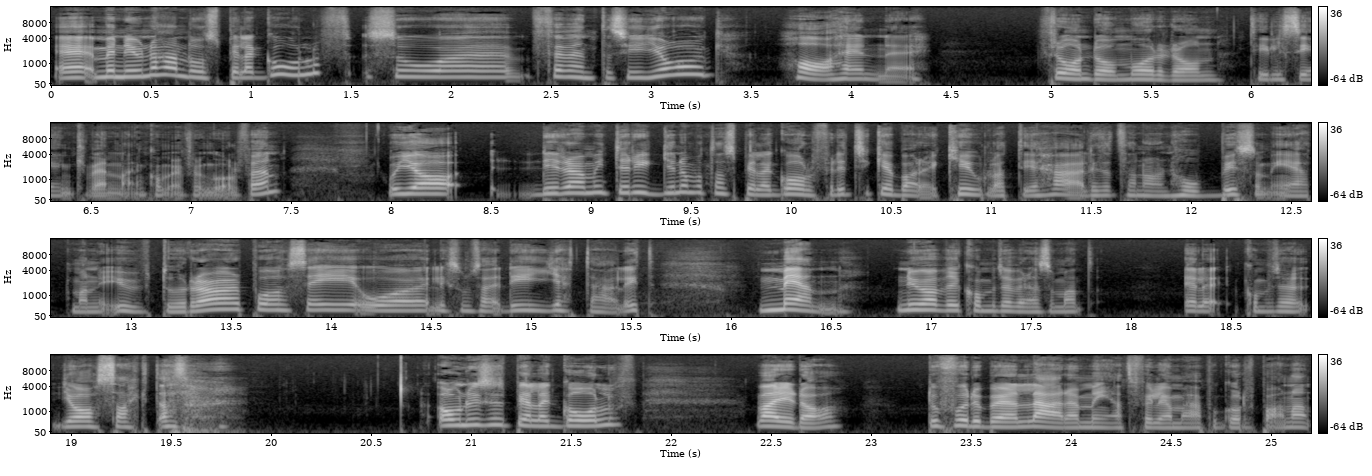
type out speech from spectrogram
Eh, men nu när han då spelar golf så eh, förväntas ju jag ha henne från då morgon till sen kväll när han kommer från golfen. Och jag, det rör mig inte i ryggen om att han spelar golf för det tycker jag bara är kul att det är härligt att han har en hobby som är att man är ute och rör på sig och liksom så här, det är jättehärligt. Men nu har vi kommit överens om att, eller kommit överens, jag har sagt att om du ska spela golf varje dag, då får du börja lära mig att följa med på golfbanan.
